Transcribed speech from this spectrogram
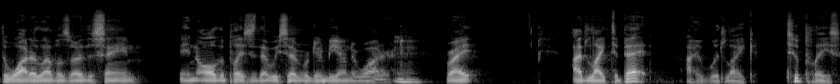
the water levels are the same in all the places that we said we're going to be underwater mm-hmm. right i'd like to bet i would like to place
